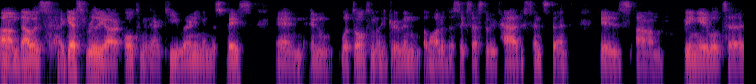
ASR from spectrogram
um, that was i guess really our ultimately our key learning in the space and and what's ultimately driven a lot of the success that we've had since then is um, being able to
